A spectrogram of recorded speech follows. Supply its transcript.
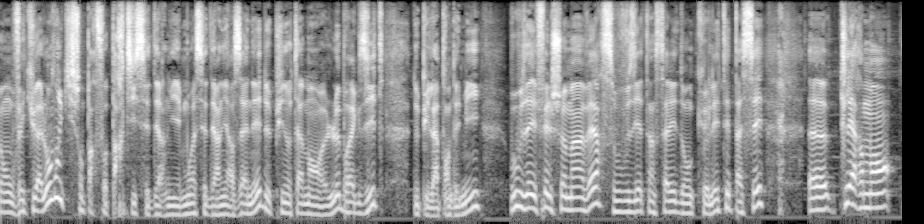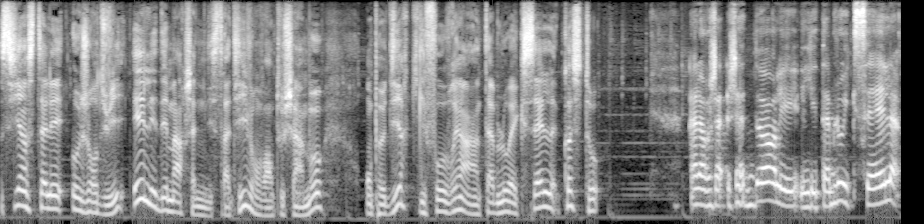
ont vécu à Londres et qui sont parfois partis ces derniers mois, ces dernières années, depuis notamment le Brexit, depuis la pandémie. Vous, vous avez fait le chemin inverse, vous vous y êtes installé donc l'été passé. Euh, clairement, s'y installer aujourd'hui et les démarches administratives, on va en toucher un mot, on peut dire qu'il faut ouvrir un tableau Excel costaud. Alors j'adore les, les, tableaux Excel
